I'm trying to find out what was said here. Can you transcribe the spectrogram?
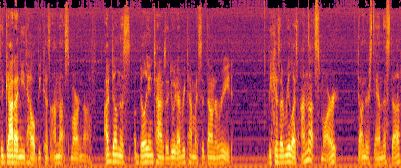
Say, God, I need help because I'm not smart enough. I've done this a billion times. I do it every time I sit down and read. Because I realize I'm not smart to understand this stuff.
